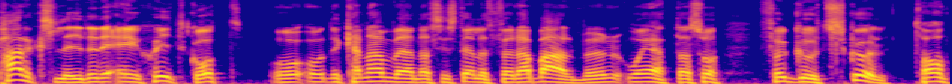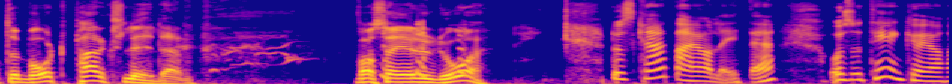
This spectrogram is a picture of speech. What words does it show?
Parkslider det är skitgott och, och det kan användas istället för rabarber och äta så för guds skull, ta inte bort parksliden. Vad säger du då? Då skrattar jag lite och så tänker jag,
